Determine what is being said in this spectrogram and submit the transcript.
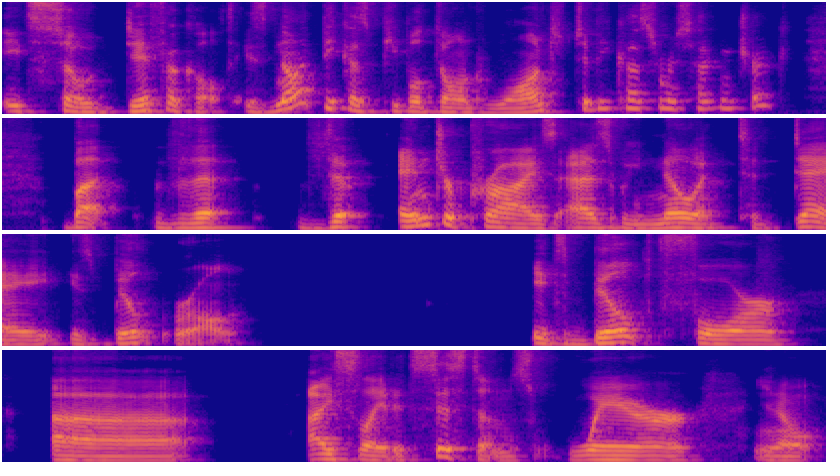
it's so difficult is not because people don't want to be customer centric, but the the enterprise as we know it today is built wrong. It's built for uh, isolated systems where you know,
